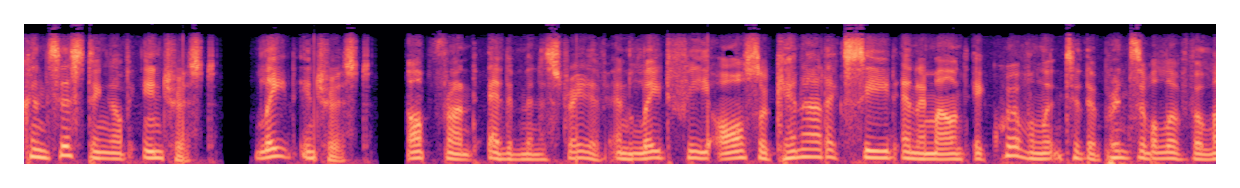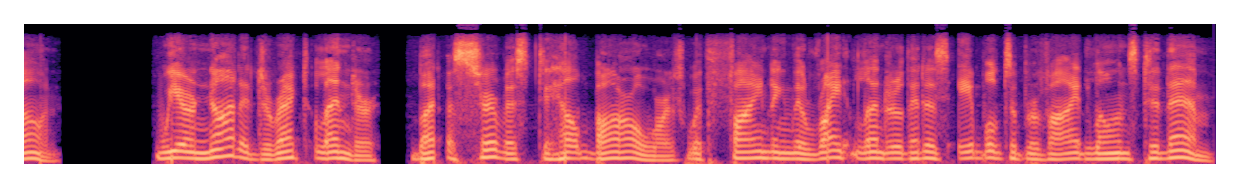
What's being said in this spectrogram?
consisting of interest, late interest, upfront administrative and late fee also cannot exceed an amount equivalent to the principal of the loan. We are not a direct lender, but a service to help borrowers with finding the right lender that is able to provide loans to them.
